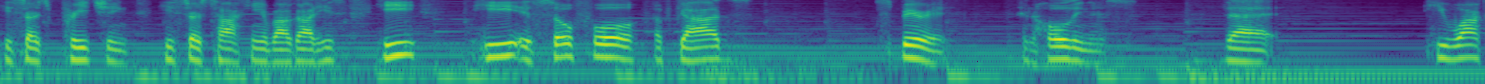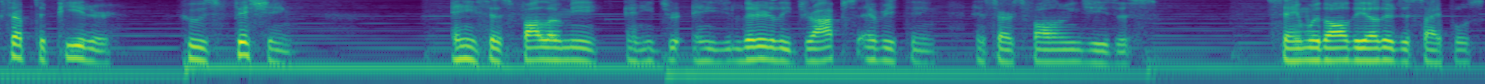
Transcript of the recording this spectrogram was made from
He starts preaching. He starts talking about God. He's he he is so full of God's spirit and holiness that he walks up to Peter, who's fishing and he says, "Follow me," and he and he literally drops everything and starts following Jesus. Same with all the other disciples.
